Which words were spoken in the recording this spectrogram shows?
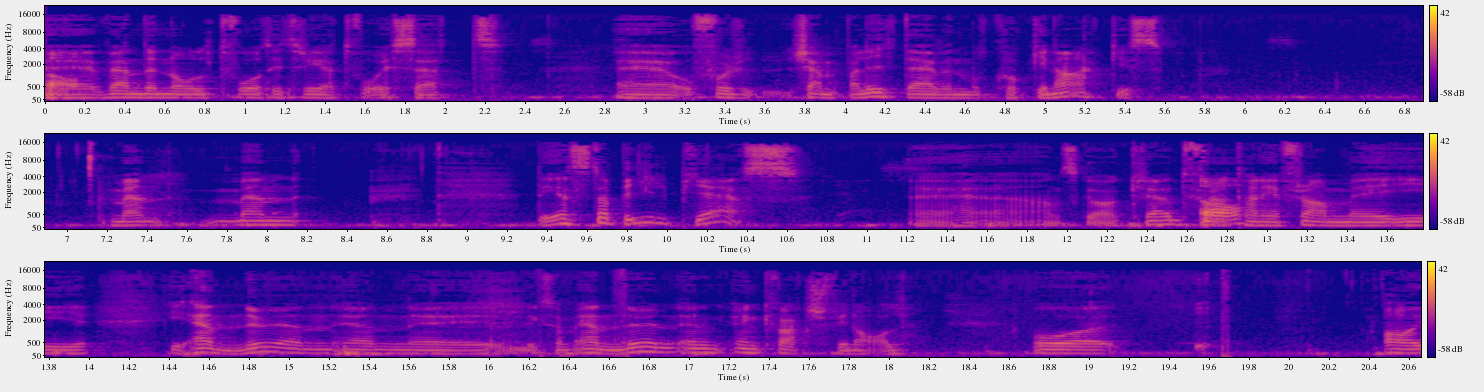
Ja. Eh, vänder 0-2 till 3-2 i set. Eh, och får kämpa lite även mot Kokinakis. Men, men det är en stabil pjäs. Eh, han ska ha cred för ja. att han är framme i, i ännu en, en, eh, liksom ännu en, en, en kvartsfinal. Och ja,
